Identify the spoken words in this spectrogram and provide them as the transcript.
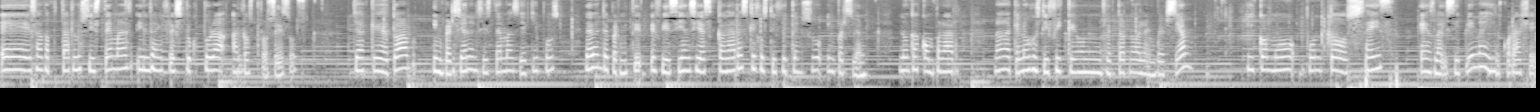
es adaptar los sistemas y la infraestructura a los procesos, ya que toda inversión en sistemas y equipos deben de permitir eficiencias claras que justifiquen su inversión. Nunca comprar nada que no justifique un retorno de la inversión y como punto 6 es la disciplina y el coraje.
